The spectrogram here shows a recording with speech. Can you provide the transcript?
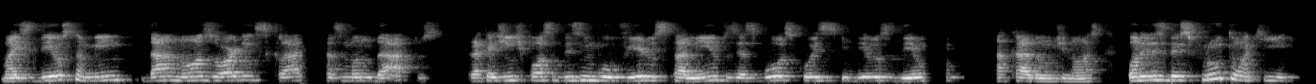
mas Deus também dá a nós ordens claras, mandatos para que a gente possa desenvolver os talentos e as boas coisas que Deus deu a cada um de nós. Quando eles desfrutam aqui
